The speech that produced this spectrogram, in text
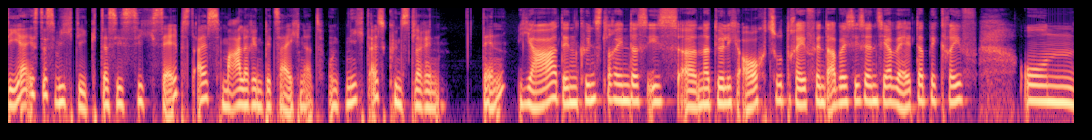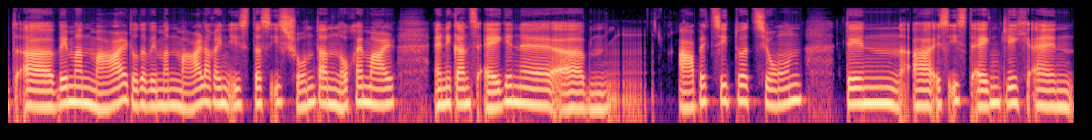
der ist es wichtig, dass sie sich selbst als Malerin bezeichnet und nicht als Künstlerin. Denn? Ja, denn Künstlerin, das ist äh, natürlich auch zutreffend, aber es ist ein sehr weiter Begriff. Und äh, wenn man malt oder wenn man Malerin ist, das ist schon dann noch einmal eine ganz eigene ähm, Arbeitssituation, denn äh, es ist eigentlich ein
